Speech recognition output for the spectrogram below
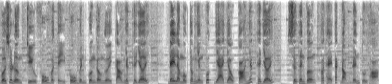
với số lượng triệu phú và tỷ phú bình quân đầu người cao nhất thế giới. Đây là một trong những quốc gia giàu có nhất thế giới. Sự thịnh vượng có thể tác động đến tuổi thọ.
